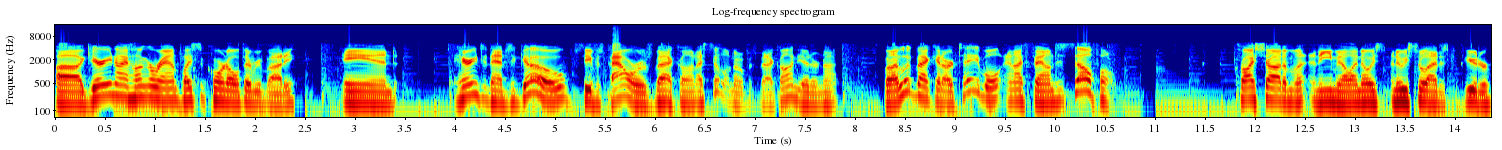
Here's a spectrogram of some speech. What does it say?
uh, Gary and I hung around, played some cornhole with everybody, and Harrington had to go see if his power was back on. I still don't know if it's back on yet or not. But I looked back at our table, and I found his cell phone. So I shot him an email. I know he's, I knew he still had his computer.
